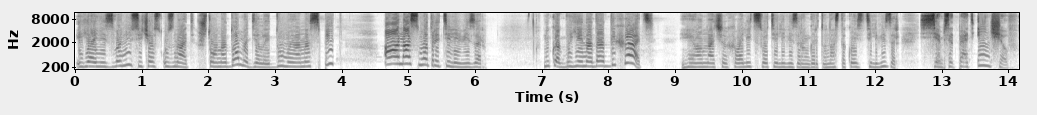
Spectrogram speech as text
и я ей звоню сейчас узнать, что она дома делает, думаю, она спит, а она смотрит телевизор. Ну как бы ей надо отдыхать. И он начал хвалить свой телевизор. Он говорит, у нас такой телевизор 75 инчев.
